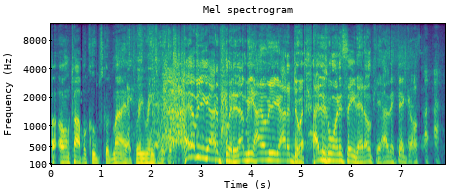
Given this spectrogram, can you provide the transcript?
Uh, on top of Coops, because mine had three rings with it. However you got to put it. I mean, however you got to do it. I just want to say that. Okay, I'll let that go.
